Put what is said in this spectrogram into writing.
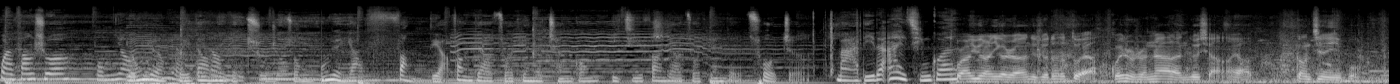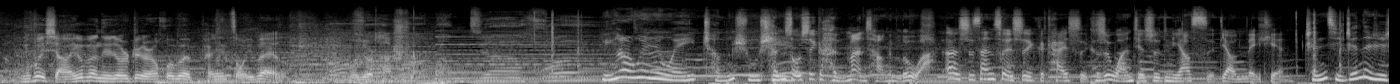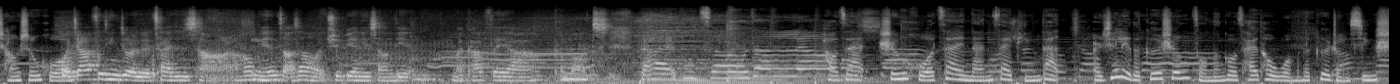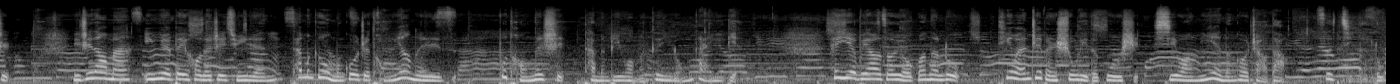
万芳说：“我们要永远回到那个初衷，永远要放掉，放掉昨天的成功，以及放掉昨天的挫折。”马迪的爱情观。突然遇上一个人，就觉得他对了，鬼使神差的，你就想要更进一步。你会想一个问题，就是这个人会不会陪你走一辈子？我觉得他是。零二问认为成熟是成熟是一个很漫长的路啊，二十三岁是一个开始，可是完结是你要死掉的那天。陈绮贞的日常生活，我家附近就有一个菜市场，然后每天早上我去便利商店买咖啡啊，看报纸。好在生活再难再平淡，耳机里的歌声总能够猜透我们的各种心事。你知道吗？音乐背后的这群人，他们跟我们过着同样的日子，不同的是，他们比我们更勇敢一点。黑夜不要走有光的路。听完这本书里的故事，希望你也能够找到自己的路。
